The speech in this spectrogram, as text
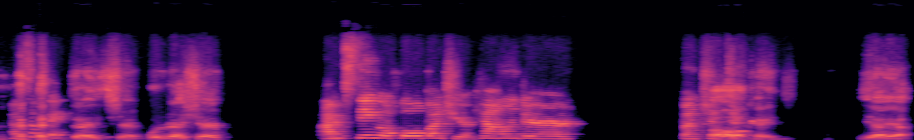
That's okay. did I share? What did I share? I'm seeing a whole bunch of your calendar, bunch of Oh, okay. Yeah, yeah.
